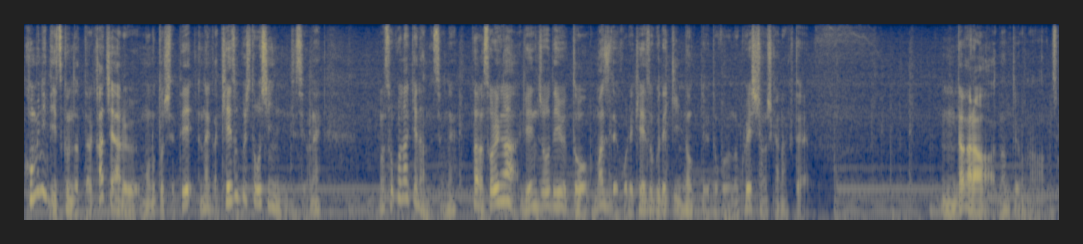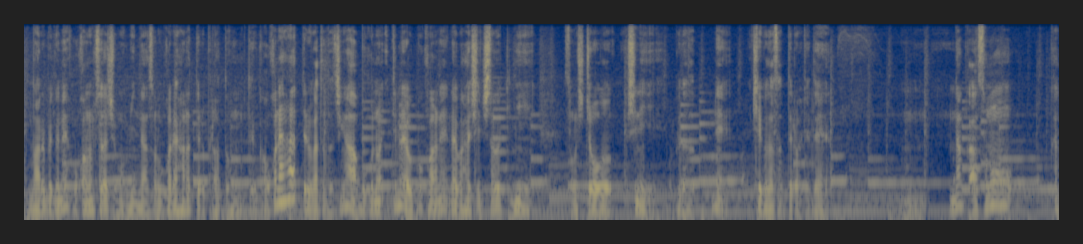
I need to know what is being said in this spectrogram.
コミュニティ作るんだったら価値あるものとしてて、なんか継続してほしいんですよね。まあ、そこだけなんですよね。ただそれが現状で言うと、マジでこれ継続できんのっていうところのクエスチョンしかなくて、うん、だから、なんていうのかな、そのなるべくね、他の人たちもみんなそのお金払ってるプラットフォームというか、お金払ってる方たちが僕の、言ってみれば僕はね、ライブ配信した時に、その視聴しにくださ、ね、来てくださってるわけで、うん、なんかそのか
